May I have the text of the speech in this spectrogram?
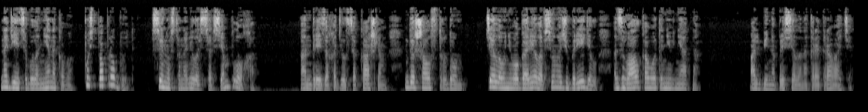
Надеяться было не на кого, пусть попробует. Сыну становилось совсем плохо. Андрей заходился кашлем, дышал с трудом. Тело у него горело, всю ночь бредил, звал кого-то невнятно. Альбина присела на край кровати.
